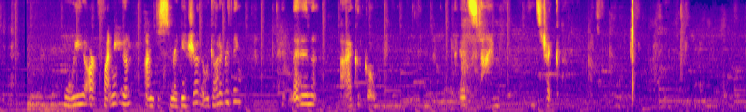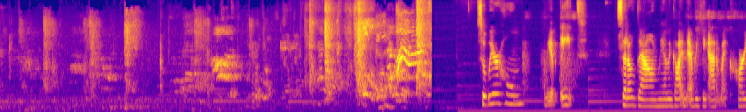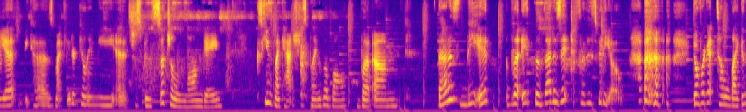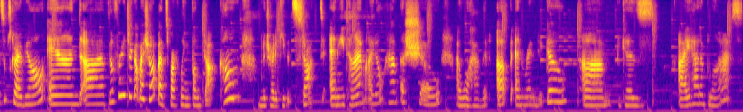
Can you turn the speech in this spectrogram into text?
We are finally done. I'm just making sure that we got everything. And then I could go. It's time. Let's check. So we're home. We have eight settled down. We haven't gotten everything out of my car yet because my feet are killing me and it's just been such a long day. Excuse my cat, she's playing with a ball. But um that is the it the it the, that is it for this video. Don't forget to like and subscribe y'all and uh, feel free to check out my shop at sparklingpunk.com i'm gonna try to keep it stocked anytime i don't have a show. I will have it up and ready to go um, because i had a blast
